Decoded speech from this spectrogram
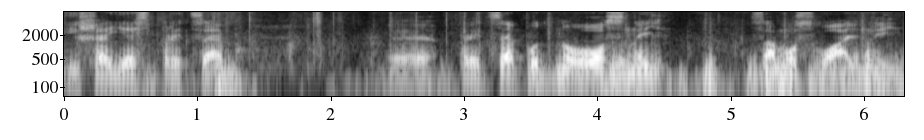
І ще є прицеп. Е, прицеп одноосний, самосвальний.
